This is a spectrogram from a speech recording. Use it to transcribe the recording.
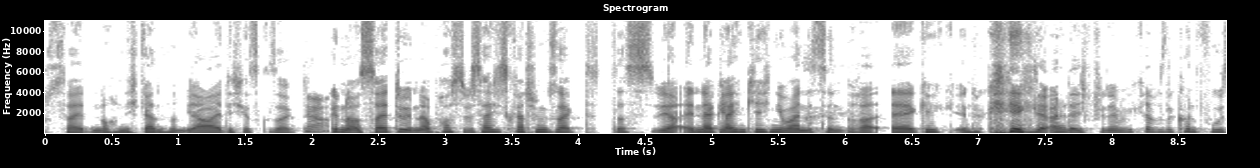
seit noch nicht ganz einem Jahr, hätte ich jetzt gesagt. Ja. Genau, seit du in Apostel bist, habe ich es gerade schon gesagt, dass wir in der gleichen Kirchengemeinde sind. Äh, in der Kirche, Alter, ich bin nämlich gerade ein bisschen konfus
